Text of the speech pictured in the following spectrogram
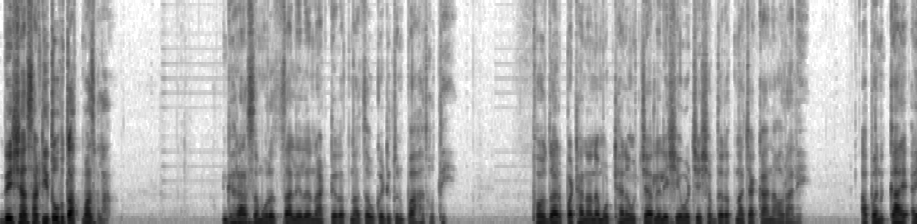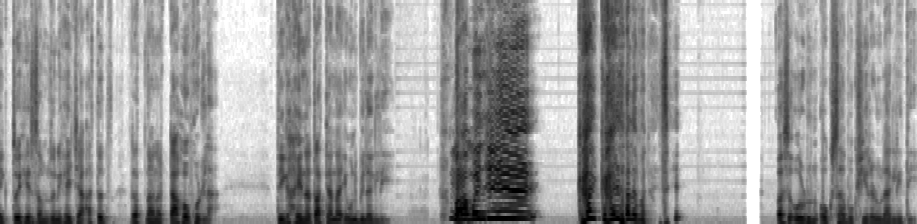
देशासाठी तो हुतात्मा झाला. घरासमोरच चाललेलं नाट्यरत्ना चौकटीतून पाहत होते. फौजदार पठाणानं मोठ्यानं उच्चारलेले शेवटचे शब्द रत्नाच्या कानावर आले. आपण काय ऐकतोय हे समजून घ्यायच्या आतच रत्नानं टाहो फोडला. ती घाईनं तात्यांना येऊन बिलगली. मा म्हणजे काय काय झालं म्हणायचे? असं ओरडून ओक्साबुक्शी रडू लागली ती.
